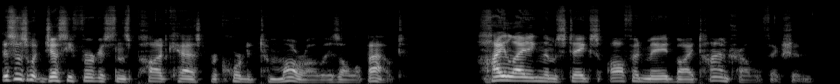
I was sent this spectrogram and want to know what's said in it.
This is what Jesse Ferguson's podcast Recorded Tomorrow is all about highlighting the mistakes often made by time travel fiction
